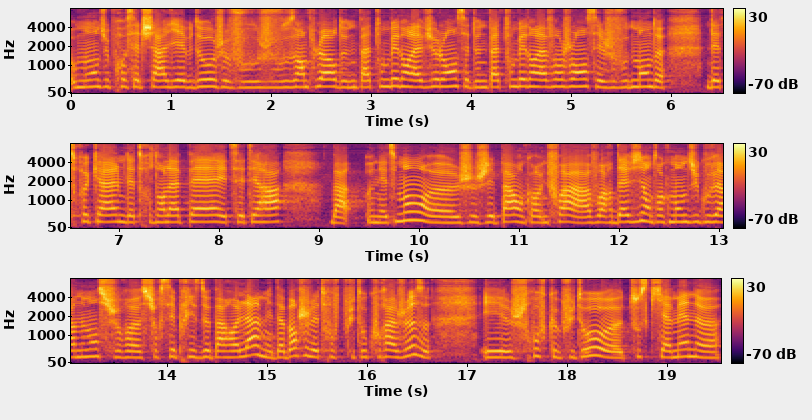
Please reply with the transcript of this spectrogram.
au moment du procès de Charlie Hebdo, je vous, je vous implore de ne pas tomber dans la violence et de ne pas tomber dans la vengeance, et je vous demande d'être calme, d'être dans la paix, etc. Bah, honnêtement, je n'ai pas encore une fois à avoir d'avis en tant que membre du gouvernement sur, sur ces prises de parole-là, mais d'abord, je les trouve plutôt courageuses et je trouve que plutôt tout ce qui amène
